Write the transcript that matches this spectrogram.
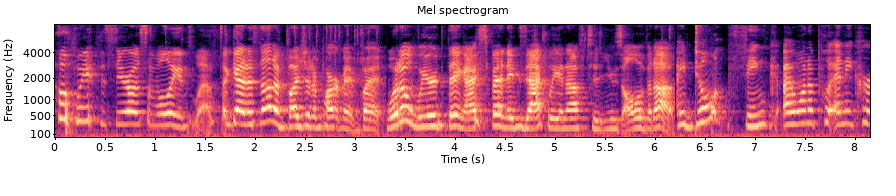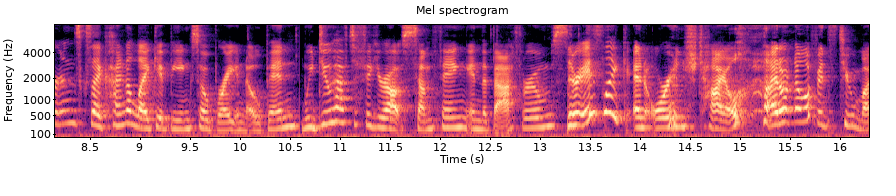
we have zero simoleons left. Again, it's not a budget apartment, but what a weird thing. I spent exactly enough to use all of it up. I don't think I want to put any curtains because I kind of like it being so bright and open. We do have to figure out something in the bathrooms. There is like an orange tile. I don't know if it's too much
